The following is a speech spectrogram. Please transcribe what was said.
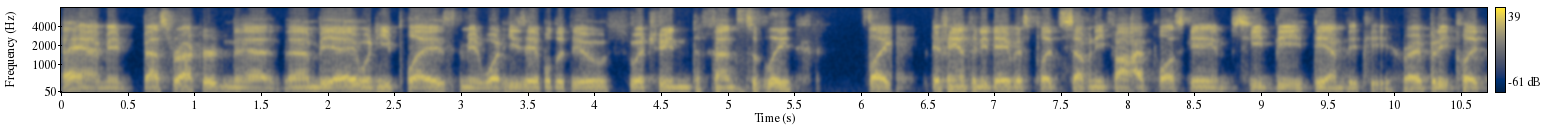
hey, I mean, best record in the, the, NBA when he plays. I mean, what he's able to do switching defensively. It's like if Anthony Davis played 75 plus games, he'd be the MVP, right? But he played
